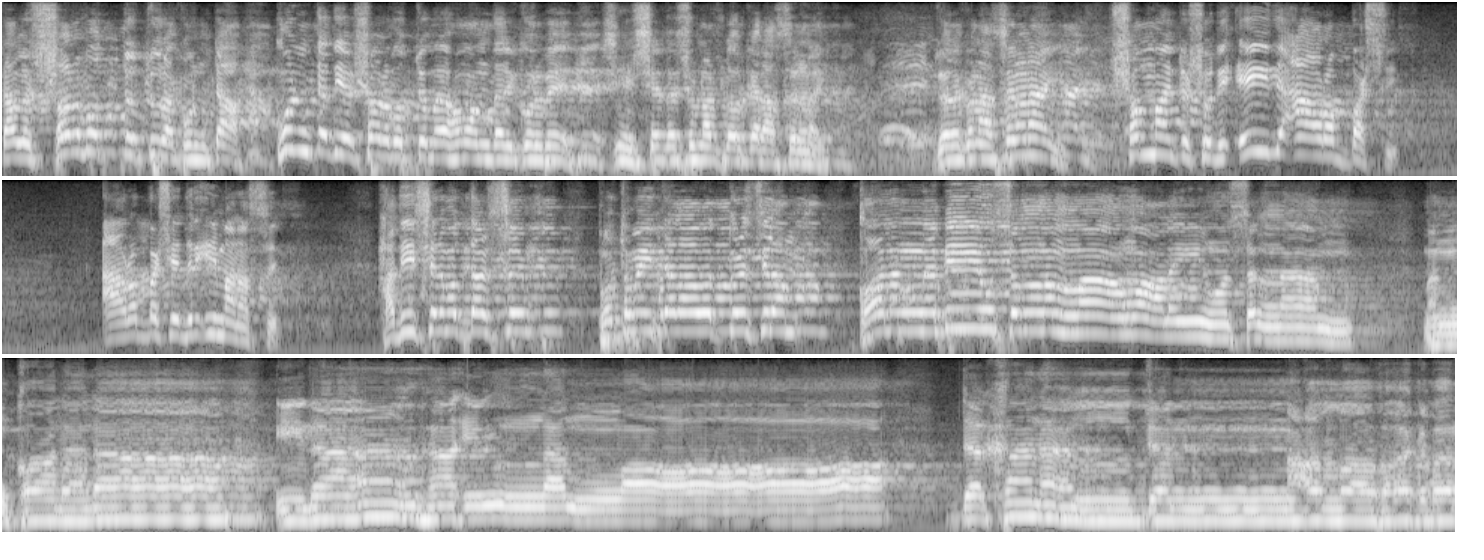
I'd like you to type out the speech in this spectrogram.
তাহলে সর্বোচ্চ চূড়া কোনটা? কোনটা দিয়ে সর্বোচ্চ মেহমানদারি করবে? সেটা শোনার দরকার আছে নাই? নাই কোনো আছে না নাই? সম্মানিত শুধু এই যে আরববাসী আরববাসী এদের ইমান আছে। হাদিসের মধ্যে আসছে, প্রথমেই তেলাওয়াত করেছিলাম, কলান নবী সাল্লাল্লাহু আলাইহি ওয়াসাল্লাম من قال لا إله إلا الله دخل الجنة الله أكبر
